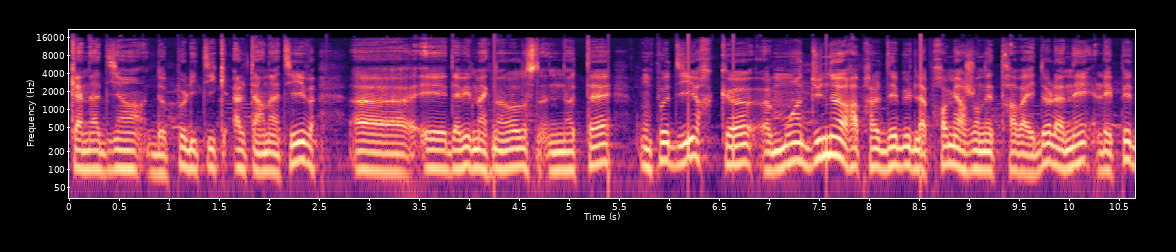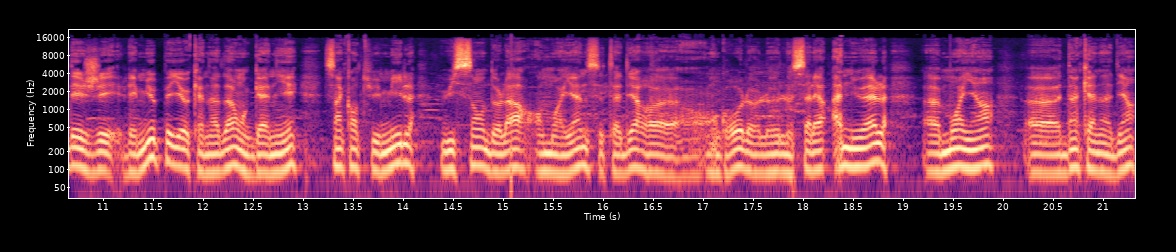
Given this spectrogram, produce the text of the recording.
canadien de politique alternative. Euh, et David McDonald notait On peut dire que euh, moins d'une heure après le début de la première journée de travail de l'année, les PDG les mieux payés au Canada ont gagné 58 800 dollars en moyenne, c'est-à-dire euh, en gros le, salaire annuel moyen d'un Canadien.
